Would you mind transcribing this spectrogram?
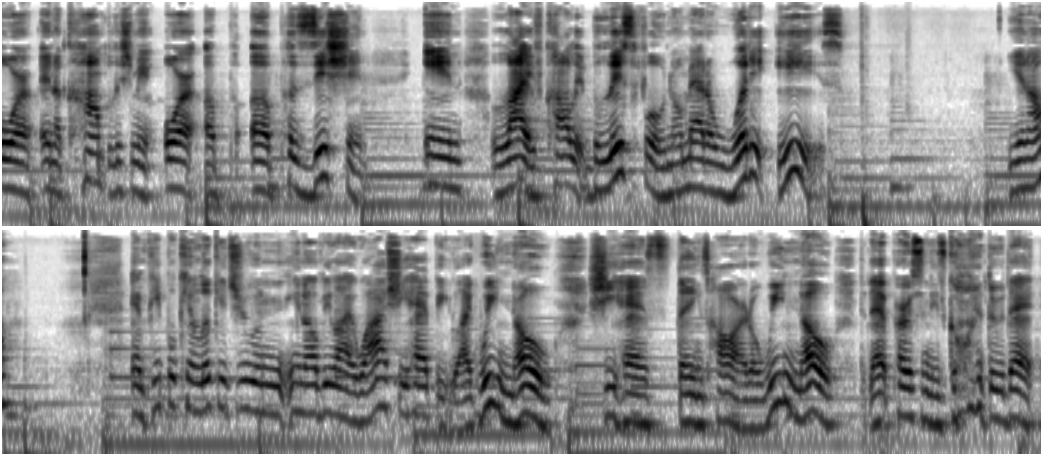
or an accomplishment or a, a position in life. Call it blissful, no matter what it is. You know? And people can look at you and you know be like why is she happy? Like we know she has things hard or we know that that person is going through that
